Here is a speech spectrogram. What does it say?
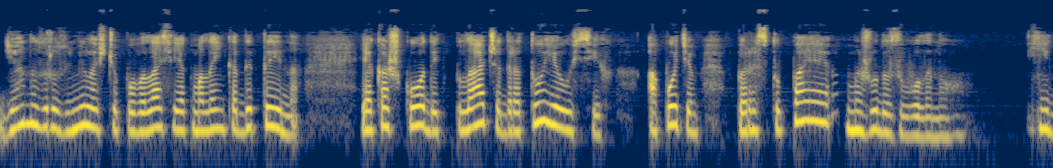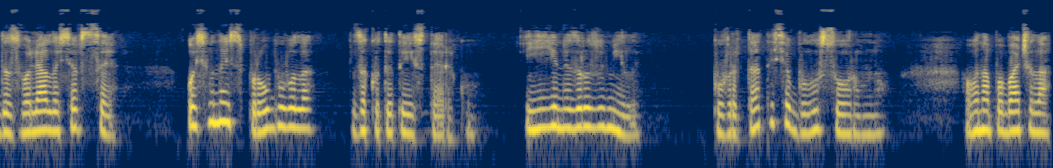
Діана зрозуміла, що повелася як маленька дитина, яка шкодить, плаче, дратує усіх, а потім переступає межу дозволеного. Їй дозволялося все. Ось вона й спробувала закотити істерику. Її не зрозуміли. Повертатися було соромно. Вона побачила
